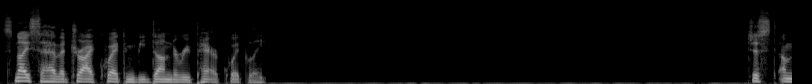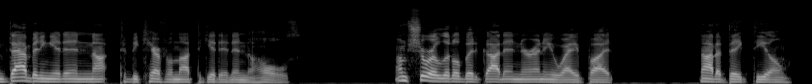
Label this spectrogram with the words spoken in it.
it's nice to have it dry quick and be done to repair quickly. Just, I'm dabbing it in, not to be careful not to get it in the holes. I'm sure a little bit got in there anyway, but not a big deal.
